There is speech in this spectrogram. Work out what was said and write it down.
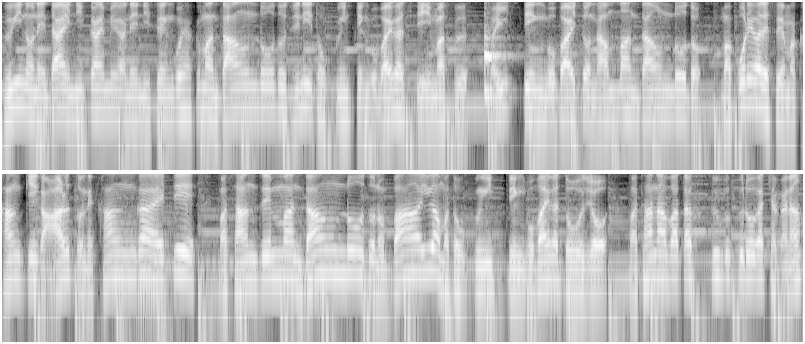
次のね第2回目がね2500万ダウンロード時に特訓1.5倍が来ています、まあ、1.5倍と何万ダウンロード。まあ、これはですね、まあ、関係があるとね、考えて、まあ、3000万ダウンロードの場合は、まあ、特訓1.5倍が登場。まあ、七夕福袋ガチャかな。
